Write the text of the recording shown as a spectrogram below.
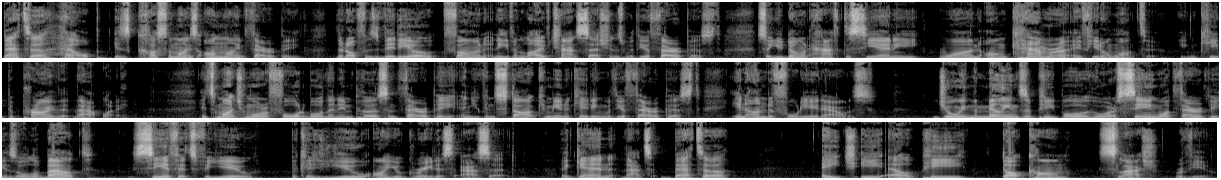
BetterHelp is customized online therapy that offers video, phone, and even live chat sessions with your therapist, so you don't have to see anyone on camera if you don't want to. You can keep it private that way. It's much more affordable than in person therapy, and you can start communicating with your therapist in under 48 hours. Join the millions of people who are seeing what therapy is all about. See if it's for you, because you are your greatest asset. Again, that's better, H-E-L-P dot com slash review.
